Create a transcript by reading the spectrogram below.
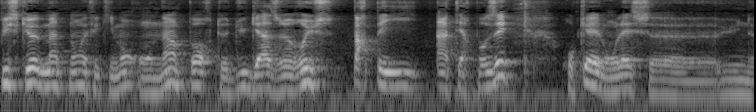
puisque maintenant, effectivement, on importe du gaz russe par pays interposé, auquel on laisse euh, une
